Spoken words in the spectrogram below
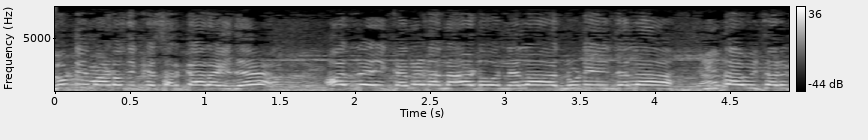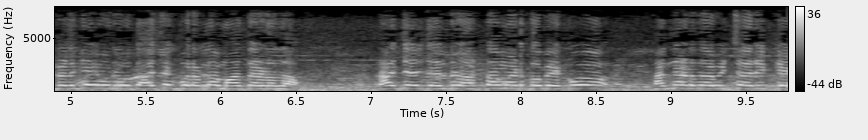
ಲೂಟಿ ಮಾಡೋದಕ್ಕೆ ಸರ್ಕಾರ ಇದೆ. ಆದ್ರೆ ಈ ಕನ್ನಡ ನಾಡು, ನೆಲ, ನುಡಿ, ಜಲ ಇಂತಹ ವಿಚಾರಗಳಿಗೆ ಇವರು ಆಚೆಗೆ ಬರಲ್ಲ, ಮಾತಾಡಲ್ಲ. ರಾಜ್ಯ ಜನರು ಅರ್ಥ ಮಾಡ್ಕೋಬೇಕು. ಕನ್ನಡದ ವಿಚಾರಕ್ಕೆ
